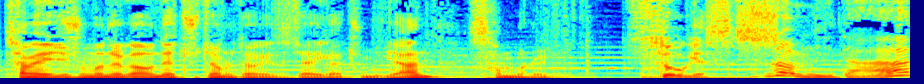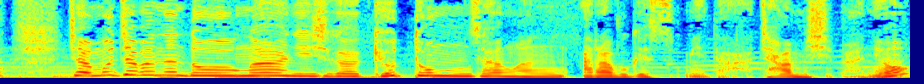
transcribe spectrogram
참여해주신 분들 가운데 추첨을 통해서 저희가 준비한 선물을 쏘겠습니다. 쏩니다. 자, 문자 받는 동안 이 시각 교통 상황 알아보겠습니다. 잠시만요.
